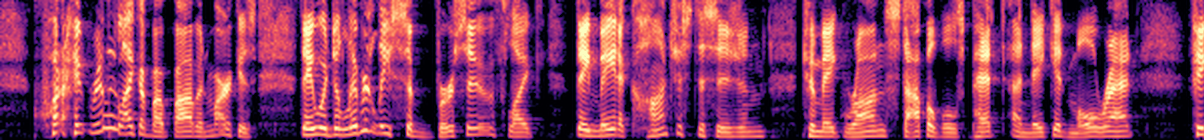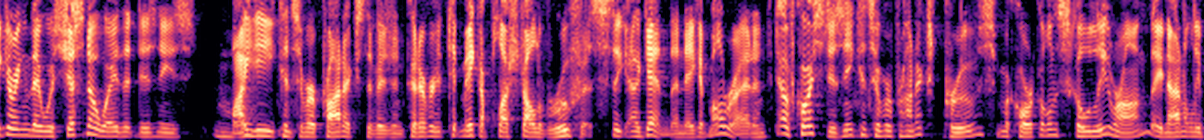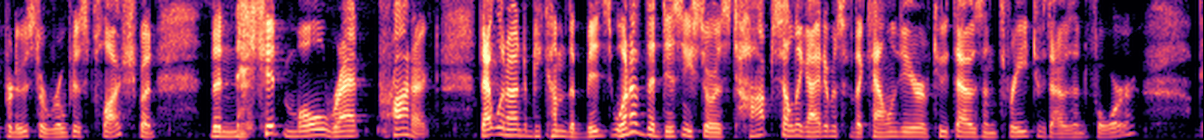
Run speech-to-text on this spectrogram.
what I really like about Bob and Mark is they were deliberately subversive. Like, they made a conscious decision to make Ron Stoppable's pet a naked mole rat, figuring there was just no way that Disney's mighty consumer products division could ever make a plush doll of Rufus, the, again, the naked mole rat. And of course, Disney Consumer Products proves McCorkle and Scully wrong. They not only produced a Rufus plush, but the naked mole rat product that went on to become the one of the Disney Store's top selling items for the calendar year of 2003 2004 and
